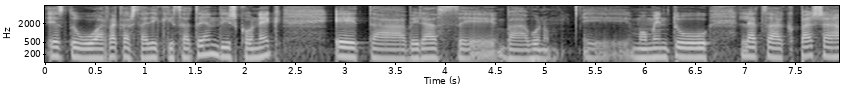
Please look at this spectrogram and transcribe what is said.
ez du arrakastarik izaten diskonek eta beraz e, ba, bueno, e, momentu latzak pasa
